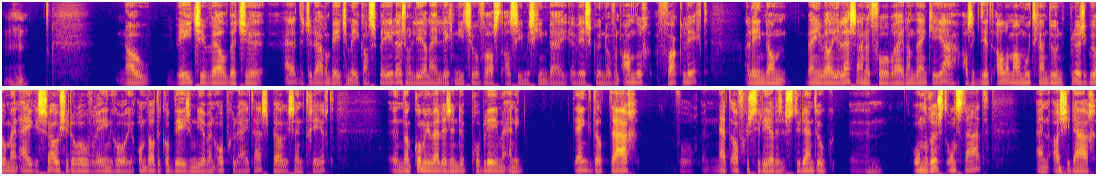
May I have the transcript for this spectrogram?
Mm Nou weet je wel dat je, hè, dat je daar een beetje mee kan spelen. Zo'n leerlijn ligt niet zo vast als hij misschien bij wiskunde of een ander vak ligt. Alleen dan ben je wel je les aan het voorbereiden. Dan denk je, ja, als ik dit allemaal moet gaan doen, plus ik wil mijn eigen sausje eroverheen gooien, omdat ik op deze manier ben opgeleid, hè, spelgecentreerd, en dan kom je wel eens in de problemen. En ik denk dat daar voor een net afgestudeerde student ook um, onrust ontstaat. En als je daar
